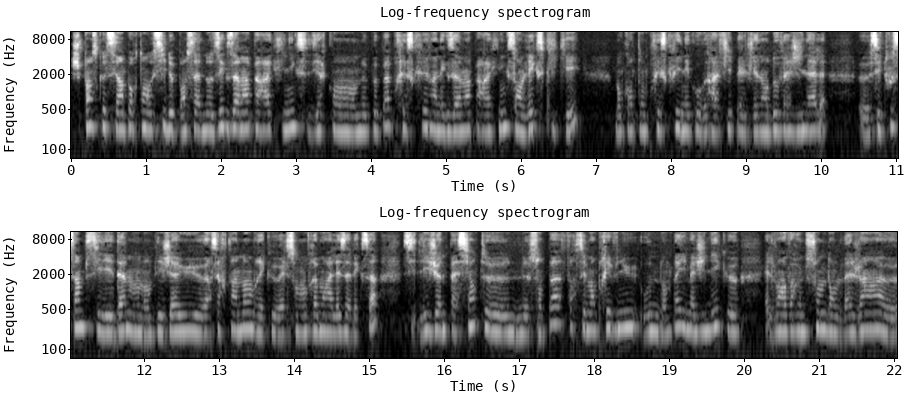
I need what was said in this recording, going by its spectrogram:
Je pense que c'est important aussi de penser à nos examens paracliniques, c'est-à-dire qu'on ne peut pas prescrire un examen paraclinique sans l'expliquer. Donc quand on prescrit une échographie pelvienne endovaginale, c'est tout simple si les dames en ont déjà eu un certain nombre et qu'elles sont vraiment à l'aise avec ça. Si les jeunes patientes euh, ne sont pas forcément prévenues ou n'ont pas imaginé qu'elles vont avoir une sonde dans le vagin, euh,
